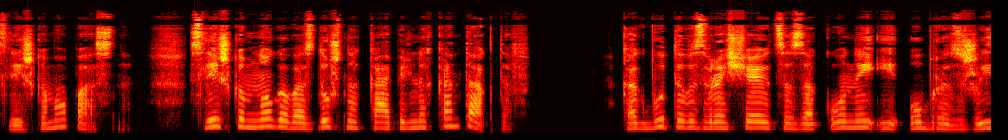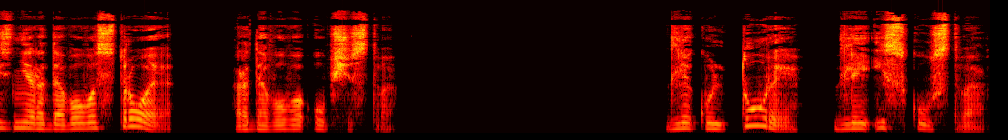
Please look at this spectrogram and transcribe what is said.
слишком опасно, слишком много воздушно-капельных контактов. Как будто возвращаются законы и образ жизни родового строя, родового общества. Для культуры, для искусства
